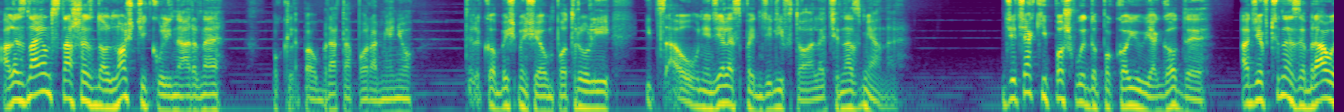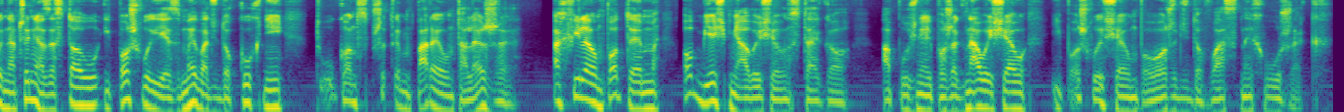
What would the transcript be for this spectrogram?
ale znając nasze zdolności kulinarne, poklepał brata po ramieniu, tylko byśmy się potruli i całą niedzielę spędzili w toalecie na zmianę. Dzieciaki poszły do pokoju Jagody, a dziewczyny zebrały naczynia ze stołu i poszły je zmywać do kuchni, tłukąc przy tym parę talerzy. A chwilę potem obie śmiały się z tego, a później pożegnały się i poszły się położyć do własnych łóżek.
